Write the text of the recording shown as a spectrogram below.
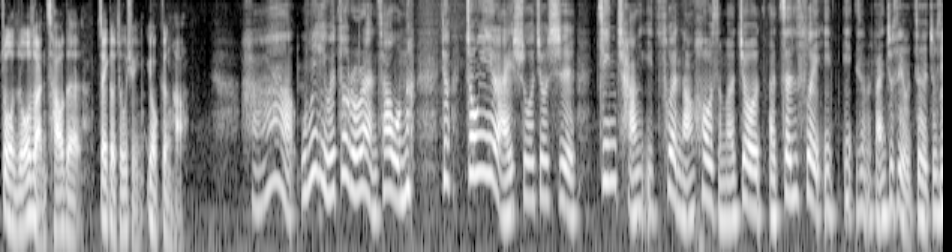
做柔软操的这个族群又更好。啊，我们以为做柔软操，我们就中医来说就是筋长一寸，然后什么就呃增碎一一什么，反正就是有这个，就是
